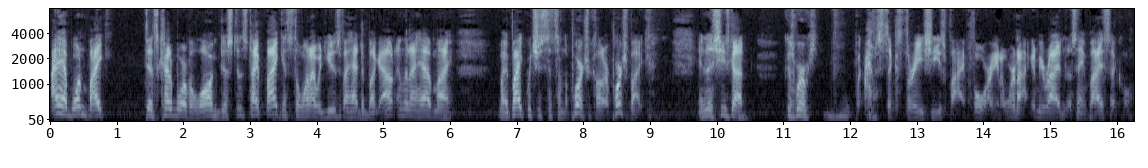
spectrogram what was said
I have one bike that's kind of more of a long distance type bike. It's the one I would use if I had to bug out. And then I have my my bike, which just sits on the porch. We call her a porch bike. And then she's got because we're I'm six three, she's five four. You know, we're not going to be riding the same bicycle.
